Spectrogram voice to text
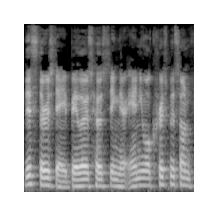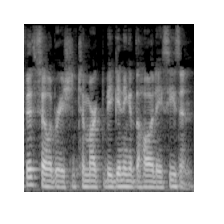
This Thursday, Baylor is hosting their annual Christmas on 5th celebration to mark the beginning of the holiday season.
